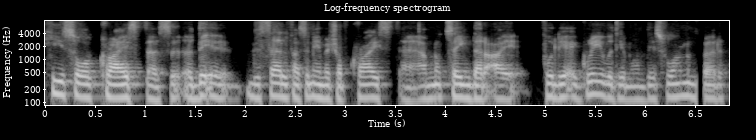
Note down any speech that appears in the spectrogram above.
he saw Christ as the, the self as an image of Christ. Uh, I'm not saying that I fully agree with him on this one, but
